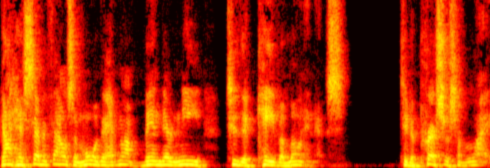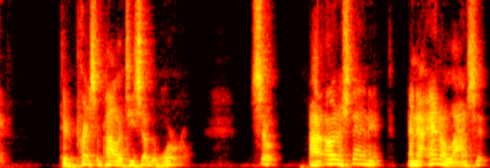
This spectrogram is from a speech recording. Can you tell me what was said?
God has 7,000 more that have not bent their knee to the cave of loneliness, to the pressures of life, to the principalities of the world. So I understand it and I analyze it,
